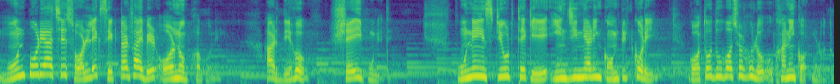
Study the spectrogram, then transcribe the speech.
মন পড়ে আছে সল্টলেক সেক্টর ফাইভের অর্ণব ভবনে। আর দেহ সেই পুনেতে। পুনে ইনস্টিটিউট থেকে ইঞ্জিনিয়ারিং কমপ্লিট করে গত দু বছর হলো ওখানেই কর্মরত।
